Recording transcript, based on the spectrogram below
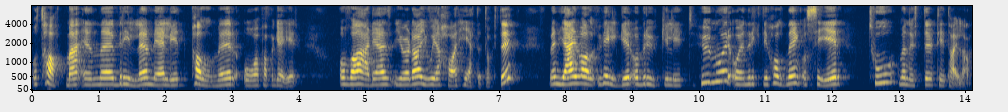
og ta på meg en eh, brille med litt palmer og papegøyer. Og hva er det jeg gjør da? Jo, jeg har hetetokter. Men jeg velger å bruke litt humor og en riktig holdning og sier to minutter til Thailand.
